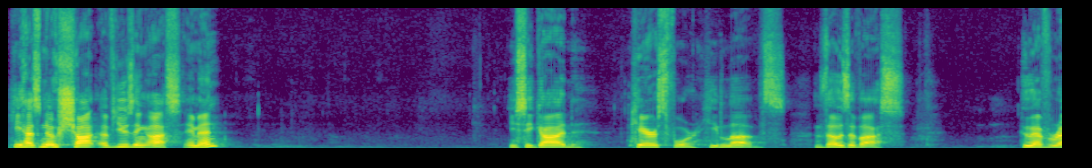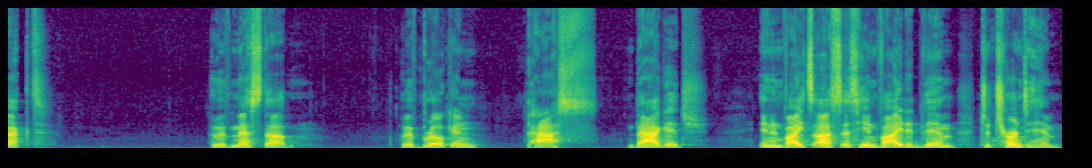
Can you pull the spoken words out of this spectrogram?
he has no shot of using us. Amen? You see, God cares for, He loves those of us who have wrecked, who have messed up, who have broken past baggage, and invites us as He invited them to turn to Him.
